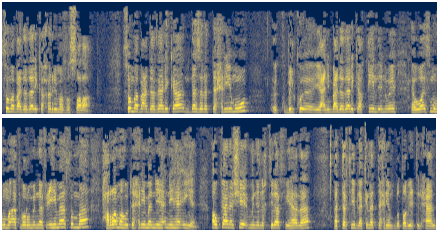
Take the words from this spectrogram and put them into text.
ثم بعد ذلك حرم في الصلاة. ثم بعد ذلك نزل التحريم يعني بعد ذلك قيل إنه إيه؟ واثمهما أكبر من نفعهما ثم حرمه تحريما نهائيا. أو كان شيء من الاختلاف في هذا الترتيب لكن التحريم بطبيعة الحال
